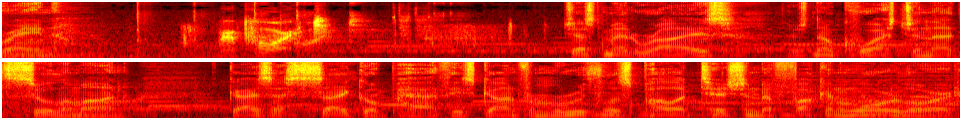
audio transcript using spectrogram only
Crane. Report. Just met Rais. There's no question that's Suleiman. Guy's a psychopath. He's gone from ruthless politician to fucking warlord.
